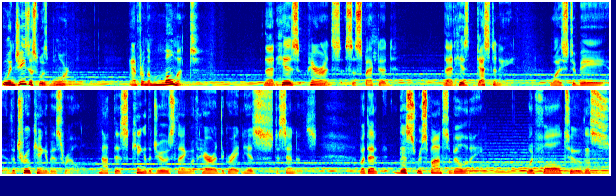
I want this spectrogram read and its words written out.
When Jesus was born, and from the moment that his parents suspected that his destiny was to be the true king of Israel, not this king of the Jews thing with Herod the Great and his descendants, but that this responsibility would fall to this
